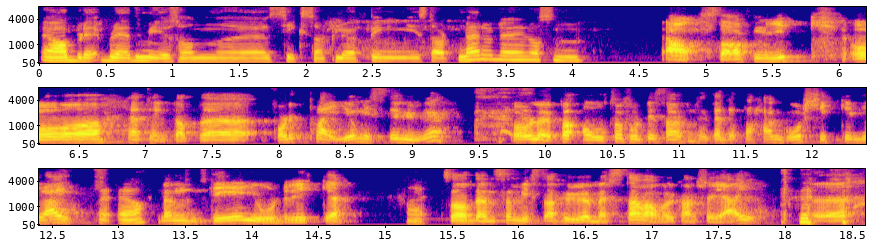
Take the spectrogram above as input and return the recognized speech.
Ja, ble, ble det mye sånn uh, sikksakkløping i starten der, eller åssen? Ja, starten gikk, og jeg tenkte at uh, folk pleier å miste huet. Og løpe altfor fort i starten. tenkte jeg dette her går sikkert greit. Ja. Men det gjorde det ikke. Nei. Så den som mista huet mest der, var vel kanskje jeg. Eh,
